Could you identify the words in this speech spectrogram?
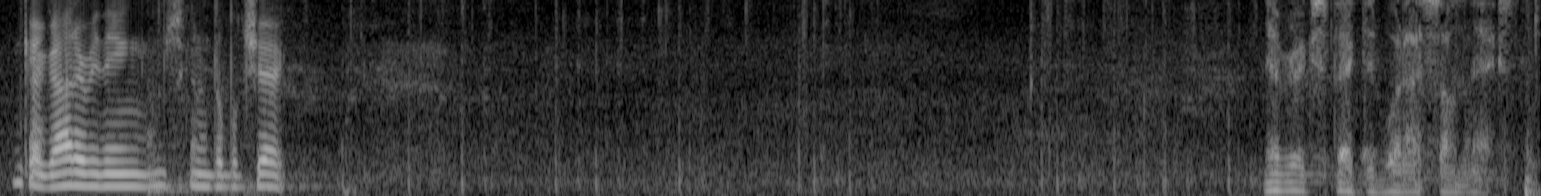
I think I got everything. I'm just gonna double check. Never expected what I saw next.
